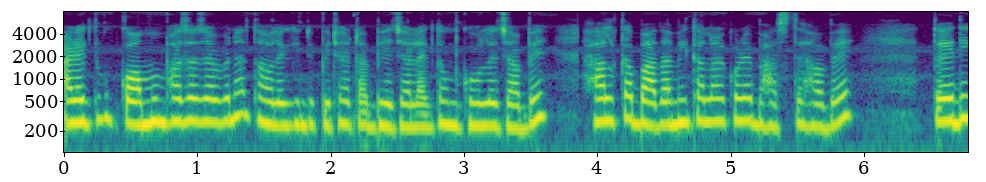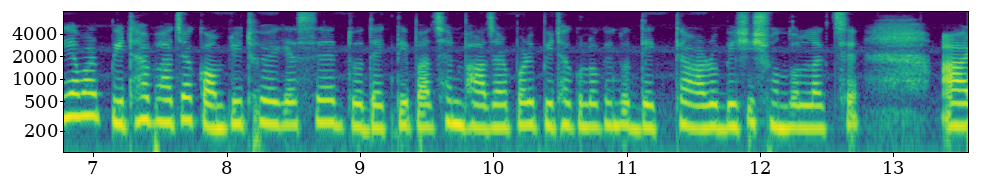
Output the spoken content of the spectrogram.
আর একদম কমও ভাজা যাবে না তাহলে কিন্তু পিঠাটা ভেজাল একদম গলে যাবে। হালকা বাদামি কালার করে ভাজতে হবে। তো এদিকে আমার পিঠা ভাজা কমপ্লিট হয়ে গেছে। তো দেখতেই পাচ্ছেন ভাজার পরে পিঠাগুলো কিন্তু দেখতে আরও বেশি সুন্দর লাগছে। আর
